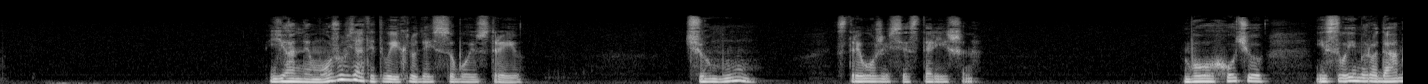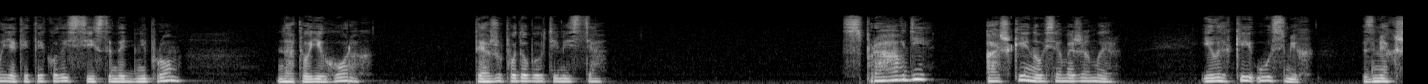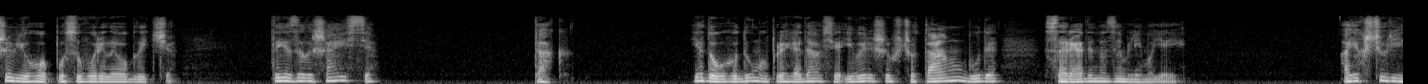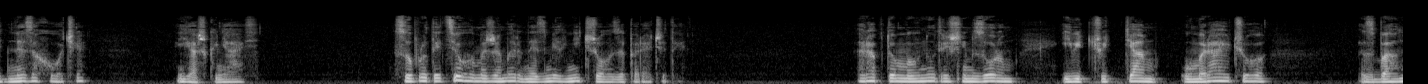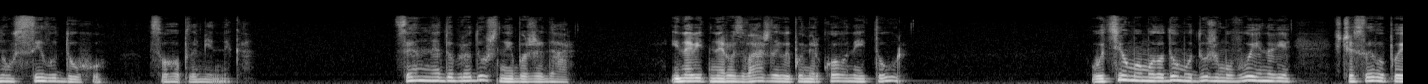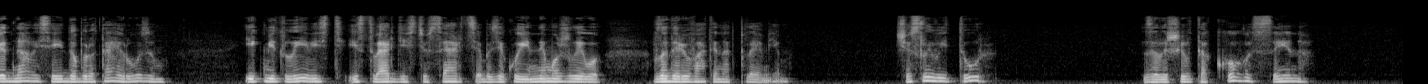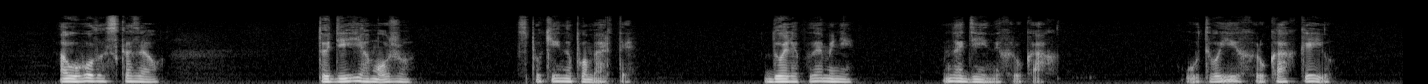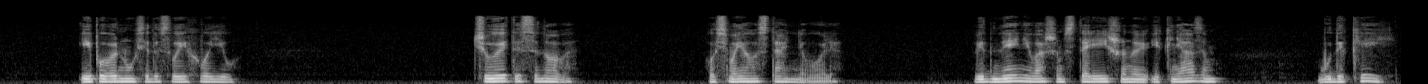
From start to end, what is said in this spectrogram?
Я не можу взяти твоїх людей з собою стрию. Чому? стривожився старішина. Бо хочу із своїми родами, як і ти колись сісти над Дніпром, на твоїх горах, теж уподобав ті місця. Справді, аж кинувся межамир, і легкий усміх зм'якшив його посуворіле обличчя. Ти залишаєшся? Так. Я довго думав, приглядався і вирішив, що там буде середина землі моєї. А якщо рід не захоче, я ж князь. Супроти цього Межамир не зміг нічого заперечити. Раптом внутрішнім зором і відчуттям умираючого збагнув силу духу свого племінника. Це не добродушний Божедар і навіть нерозважливий поміркований тур. У цьому молодому дужому воїнові щасливо поєдналися і доброта, і розум, і кмітливість із твердістю серця, без якої неможливо владарювати над плем'ям. Щасливий тур залишив такого сина, а уголос сказав: тоді я можу спокійно померти. Доля племені в надійних руках, у твоїх руках Кию, і повернувся до своїх воїв. Чуєте, синове, ось моя остання воля. Віднині вашим старійшиною і князем буде Кий,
